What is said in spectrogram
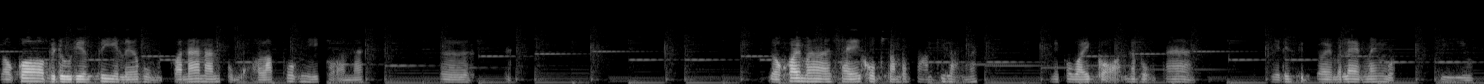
เราก็ไปดูเดียนซี่เลยครับผมก่อนหน้านั้น ผมขอรับพวกนี้ก่อนนะ เออเดี๋ยวค่อยมาใช้ครบสามสามที่หลังนะนี่ก็ไว้ก่อนนะผมอ่าเดี๋ยวได้สิบย่อยมาแลกแม่งหมดดีโอเค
